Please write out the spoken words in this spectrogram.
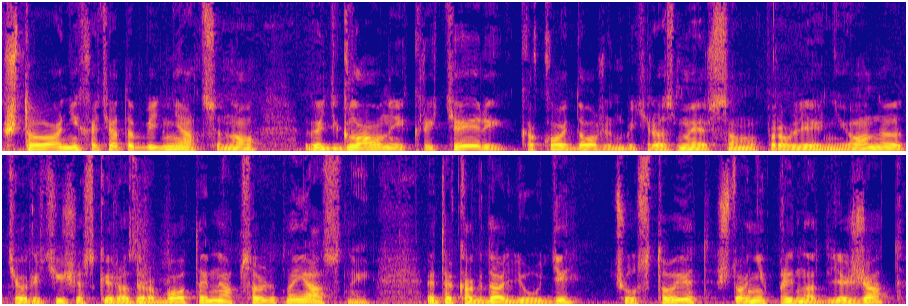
что они хотят объединяться. Но ведь главный критерий, какой должен быть размер самоуправления, он теоретически разработан и абсолютно ясный. Это когда люди чувствуют, что они принадлежат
